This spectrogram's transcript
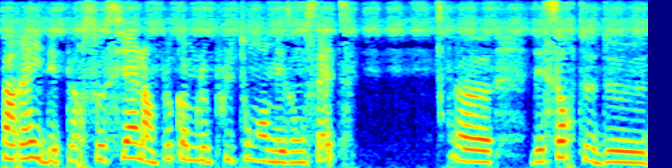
pareil, des peurs sociales, un peu comme le Pluton en maison 7, euh, des sortes de,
